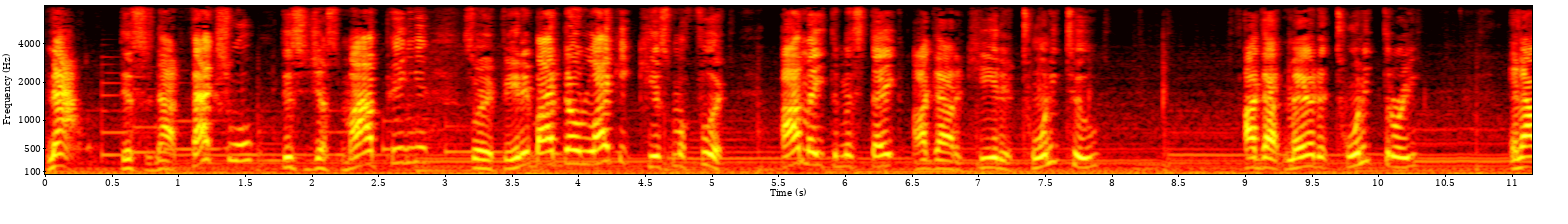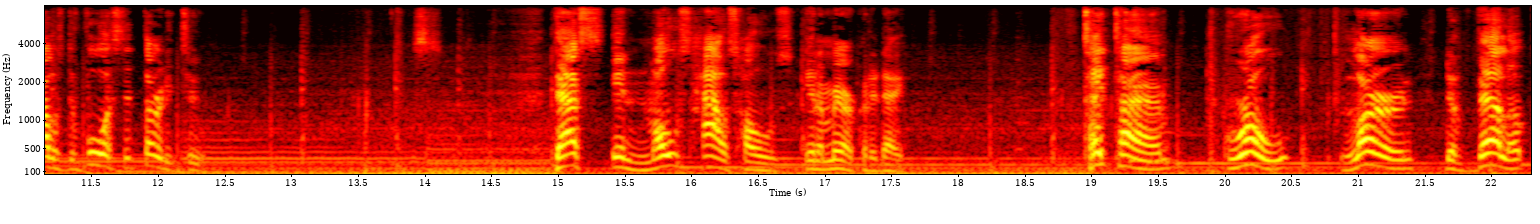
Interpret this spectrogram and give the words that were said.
Now, this is not factual. This is just my opinion. So if anybody don't like it, kiss my foot. I made the mistake. I got a kid at 22. I got married at 23, and I was divorced at 32. That's in most households in America today. Take time, grow, learn, develop,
